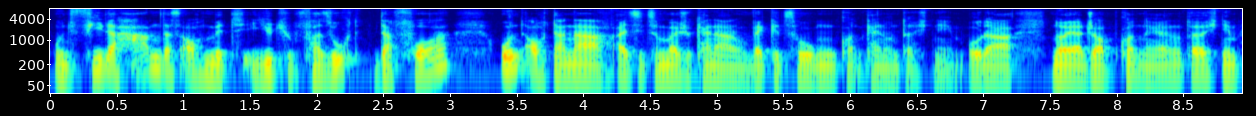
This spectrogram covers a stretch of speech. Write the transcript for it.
Und viele haben das auch mit YouTube versucht, davor und auch danach, als sie zum Beispiel, keine Ahnung, weggezogen, konnten keinen Unterricht nehmen. Oder neuer Job, konnten keinen Unterricht nehmen.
